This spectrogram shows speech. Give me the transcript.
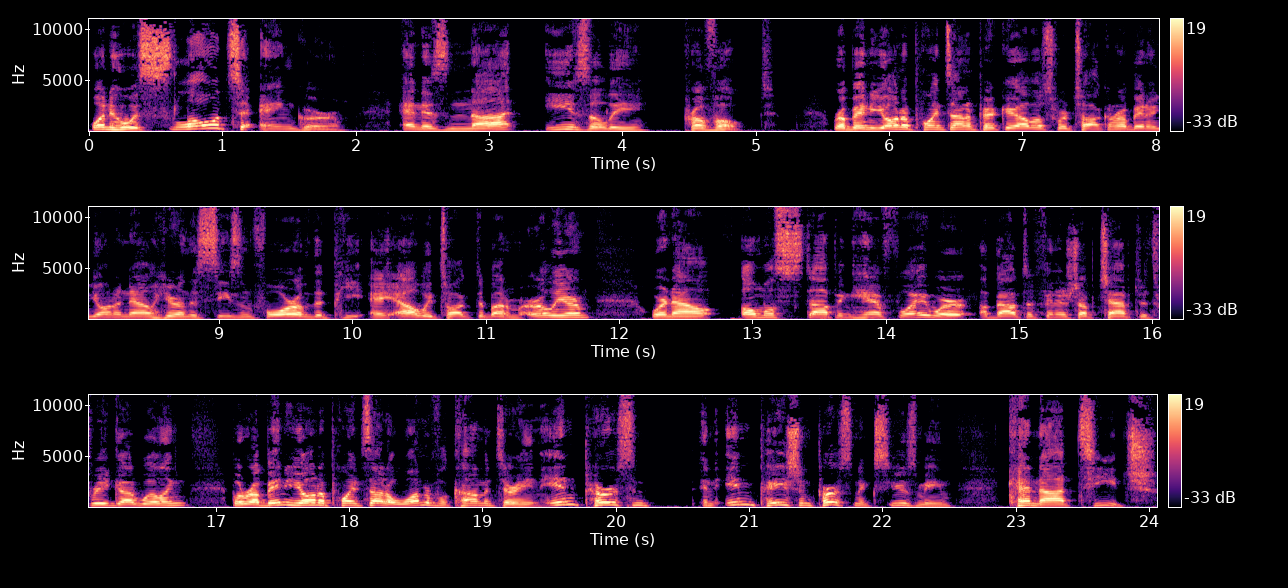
One who is slow to anger and is not easily provoked. Rabbeinu Yonah points out in Pirkei Avos, we're talking Rabbeinu Yonah now here in the season four of the PAL. We talked about him earlier. We're now almost stopping halfway. We're about to finish up chapter three, God willing. But Rabbeinu Yonah points out a wonderful commentary. An in-person, an impatient person, excuse me, cannot teach.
